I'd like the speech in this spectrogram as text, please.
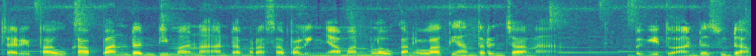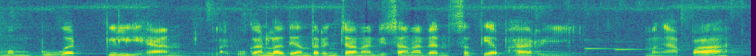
cari tahu kapan dan di mana Anda merasa paling nyaman melakukan latihan terencana. Begitu Anda sudah membuat pilihan, lakukan latihan terencana di sana dan setiap hari. Mengapa?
